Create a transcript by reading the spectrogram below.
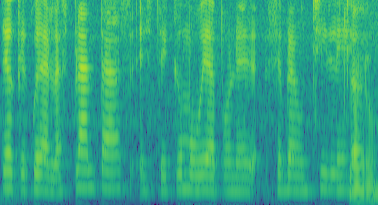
tengo que cuidar las plantas, este, cómo voy a poner, sembrar un chile. Claro.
